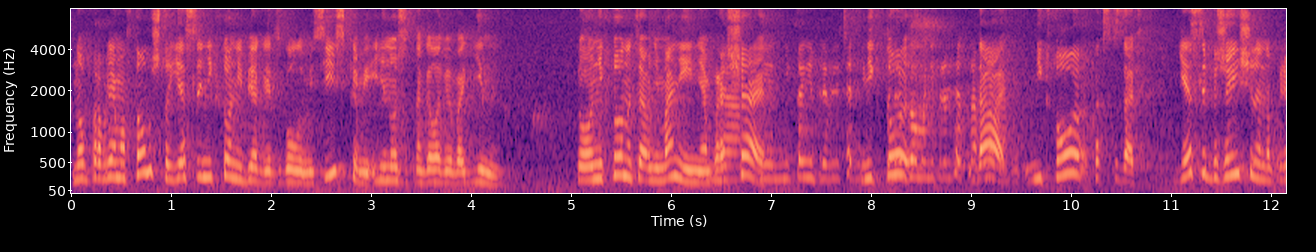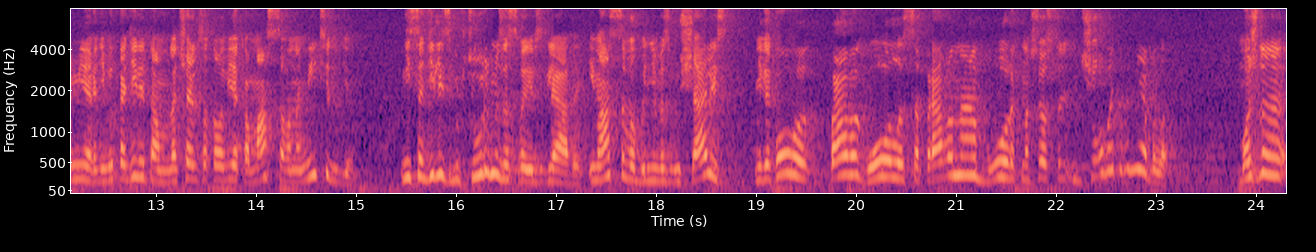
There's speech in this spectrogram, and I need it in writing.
Но проблема в том, что если никто не бегает с голыми сиськами и не носит на голове вагины, то никто на тебя внимания не обращает. Да, никто не привлечет, никто, по-другому не привлечет проблемы. Да, никто, как сказать, если бы женщины, например, не выходили там в начале 20 века массово на митинги, не садились бы в тюрьмы за свои взгляды и массово бы не возмущались, никакого права голоса, права на аборт, на все остальное, ничего бы этого не было. Можно,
